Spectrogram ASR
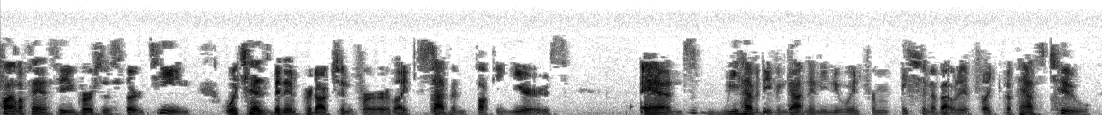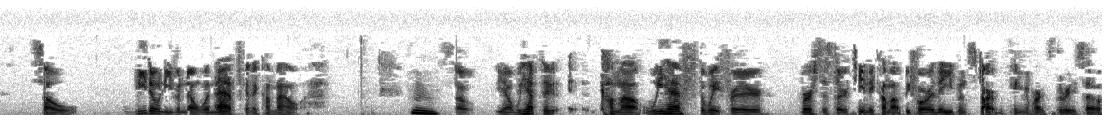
Final Fantasy Versus 13, which has been in production for like seven fucking years. And we haven't even gotten any new information about it for like the past two. So we don't even know when that's going to come out. Hmm. So, you know, we have to come out, we have to wait for Versus 13 to come out before they even start with Kingdom Hearts 3. So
